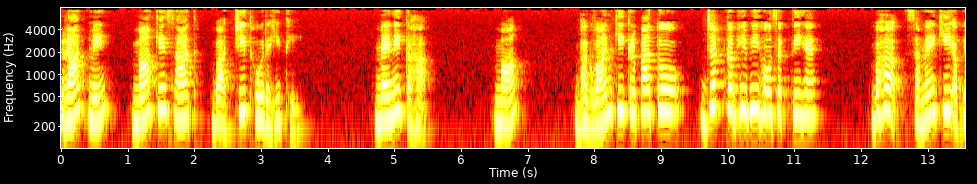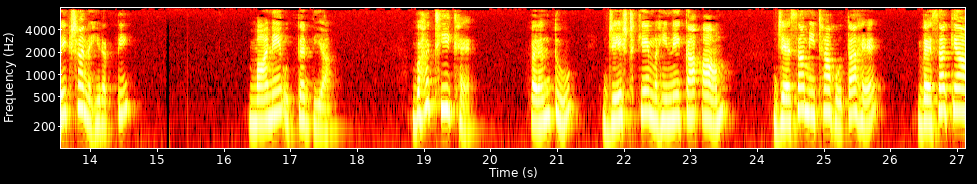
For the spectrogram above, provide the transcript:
रात में माँ के साथ बातचीत हो रही थी। मैंने कहा, माँ, भगवान की कृपा तो जब कभी भी हो सकती है। वह समय की अपेक्षा नहीं रखती? माँ ने उत्तर दिया, वह ठीक है, परंतु ज्येष्ठ के महीने का आम जैसा मीठा होता है, वैसा क्या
